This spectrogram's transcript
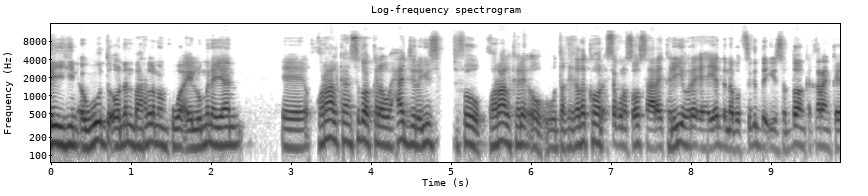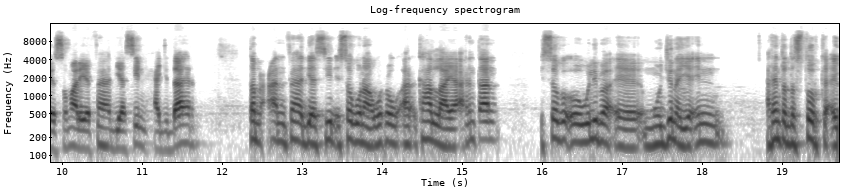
leeyihiin awoodda oo dhan baarlamanku waa ay luminayaan. Qoraalkan sidoo kale waxaa jira yuusufow qoraal kale oo uu daqiiqado ka hor isaguna soo saaray taliyihii hore ee hay'adda nabad sugidda iyo sirdoonka qaranka ee soomaaliya fahad yaasiin xaaji daahir. Dabcan fahad yaasiin isaguna wuxuu ka hadlayaa arrintan isaga oo weliba muujinaya in arrinta dastuurka ay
